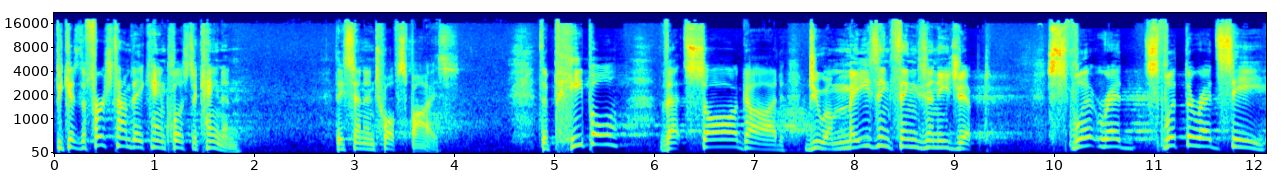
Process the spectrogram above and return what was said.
Because the first time they came close to Canaan, they sent in 12 spies. The people that saw God do amazing things in Egypt split, red, split the Red Sea,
